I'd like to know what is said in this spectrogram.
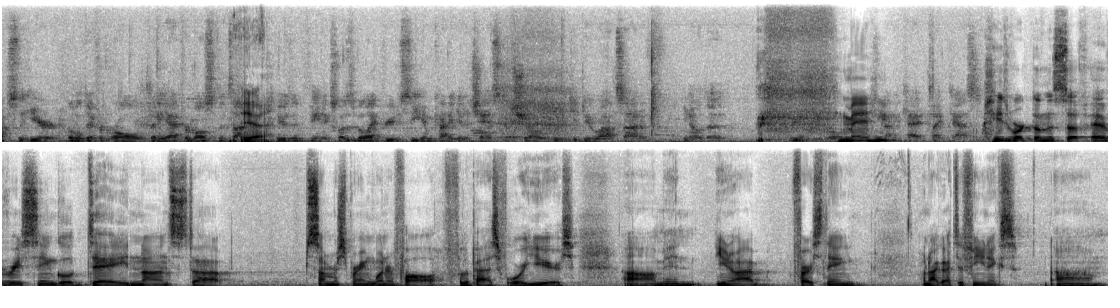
obviously here, a little different role than he had for most of the time. Yeah. He was in Phoenix. What has it been like for you to see him kind of get a chance to show what he could do outside of, you know, the three and D role? Man, he- Kind of ca- typecast. He's worked on this stuff every single day, nonstop, summer, spring, winter, fall, for the past four years. Um, and you know, I first thing when I got to Phoenix, um,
